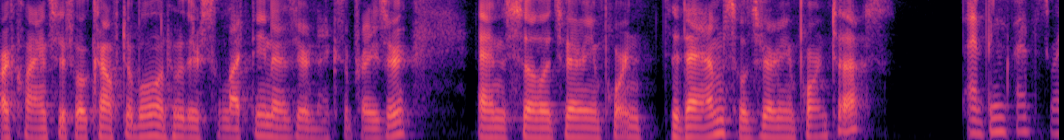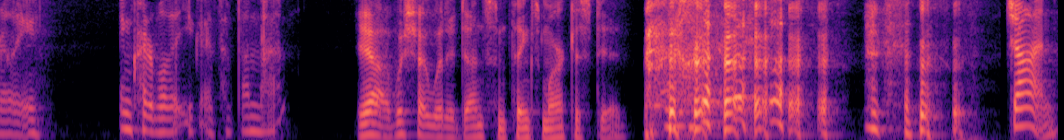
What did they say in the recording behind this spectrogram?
our clients to feel comfortable and who they're selecting as their next appraiser, and so it's very important to them. So it's very important to us. I think that's really incredible that you guys have done that. Yeah, I wish I would have done some things Marcus did. John,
